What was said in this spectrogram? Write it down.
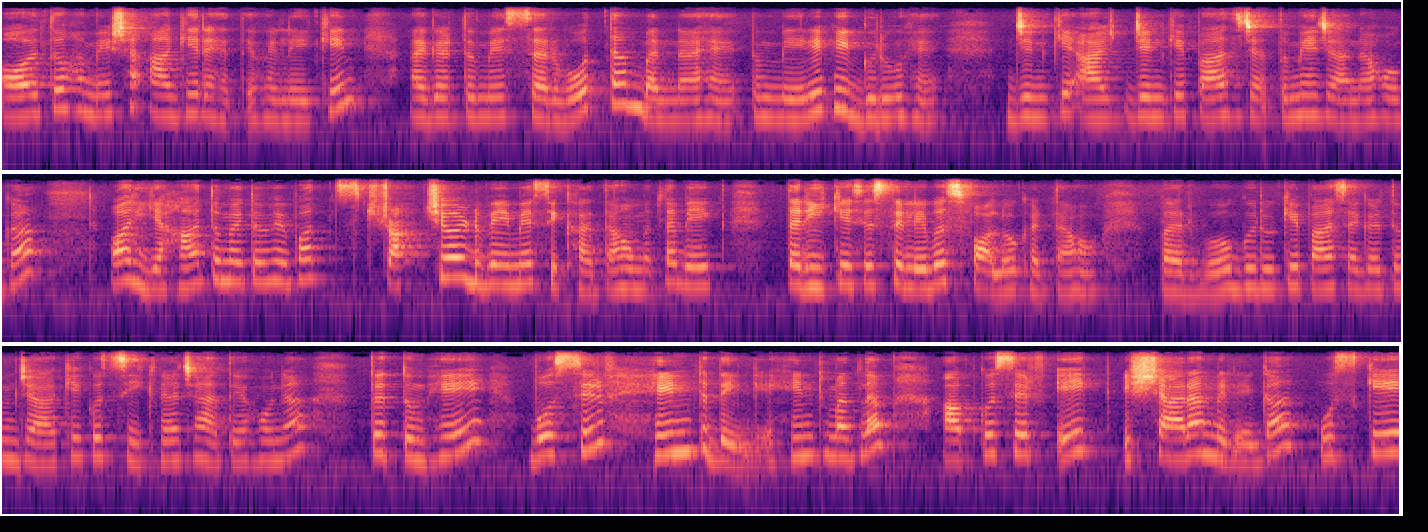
और तो हमेशा आगे रहते हो, लेकिन अगर तुम्हें सर्वोत्तम बनना है, तुम मेरे भी गुरु हैं, जिनके आज, जिनके पास जा, तुम्हें जाना होगा और यहाँ तो मैं तुम्हें बहुत स्ट्रक्चर्ड वे में सिखाता हूँ मतलब एक तरीके से सिलेबस फॉलो करता हूँ। पर वो गुरु के पास अगर तुम जाके कुछ सीखना चाहते हो ना तो तुम्हें वो सिर्फ़ हिंट देंगे। हिंट मतलब आपको सिर्फ़ एक इशारा मिलेगा, उसके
